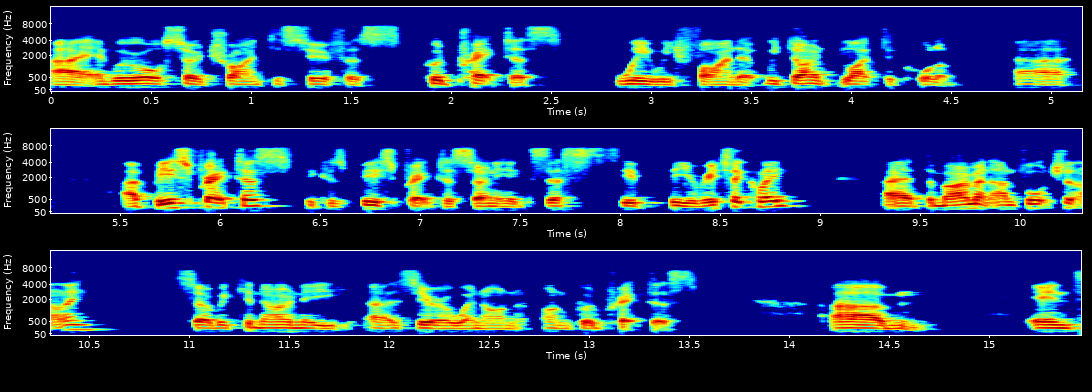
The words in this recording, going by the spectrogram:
And we're also trying to surface good practice where we find it. We don't like to call it a best practice because best practice only exists theoretically at the moment, unfortunately. So we can only zero in on, on good practice. Um, and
